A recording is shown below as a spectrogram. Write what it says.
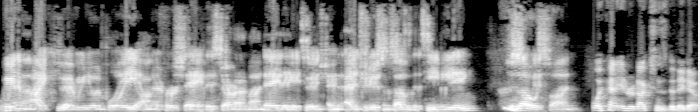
We hand the mic to every new employee on their first day. If they start on Monday, they get to introduce themselves at the team meeting which is always fun. What kind of introductions do they do?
